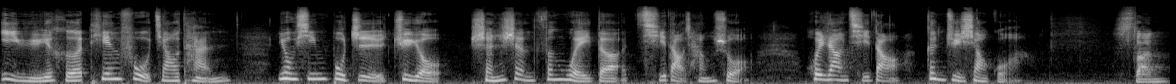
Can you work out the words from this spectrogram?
益于和天父交谈。用心布置具有神圣氛围的祈祷场所，会让祈祷更具效果。三，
